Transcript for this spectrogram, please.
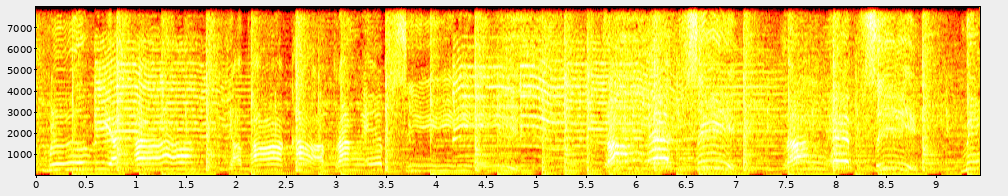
วักมือเรียกหาอย่าท้าข้าตรังเอฟซีตรังเอฟซีตรังเอฟซีมี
